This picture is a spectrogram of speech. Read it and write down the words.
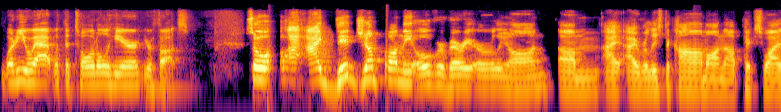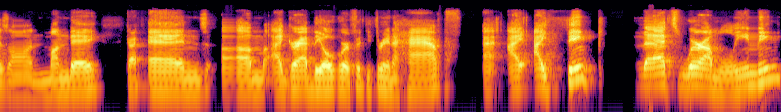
What are you at with the total here? Your thoughts? So I, I, did jump on the over very early on. Um, I, I, released a column on uh, Pickswise on Monday, Okay. And um, I grabbed the over at 53 and a half. I, I think that's where I'm leaning.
